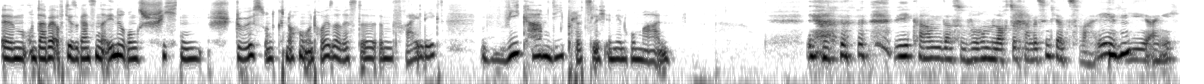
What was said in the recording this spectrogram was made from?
ähm, und dabei auf diese ganzen Erinnerungsschichten stößt und Knochen und Häuserreste ähm, freilegt. Wie kam die plötzlich in den Roman? Ja, wie kam das Wurmloch zustande? Das sind ja zwei, mhm. die eigentlich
